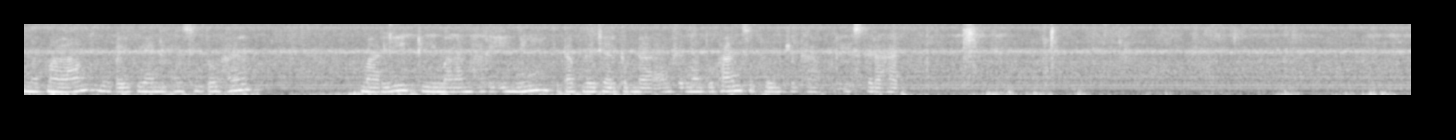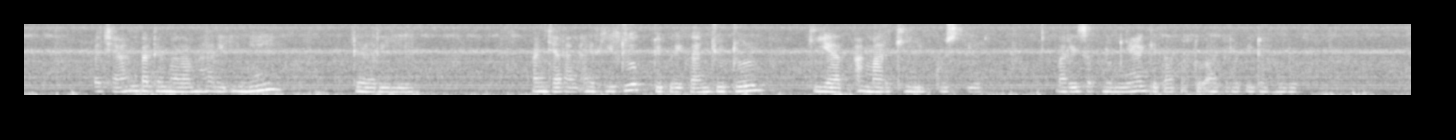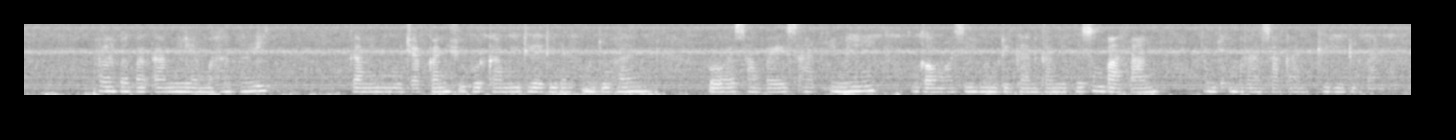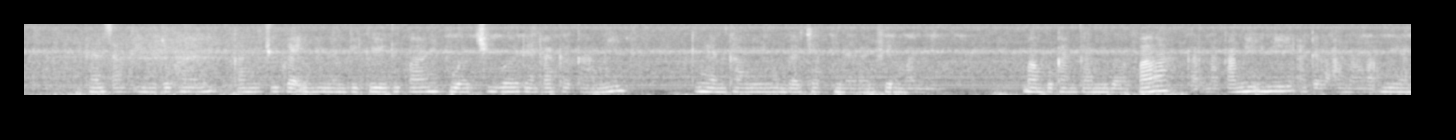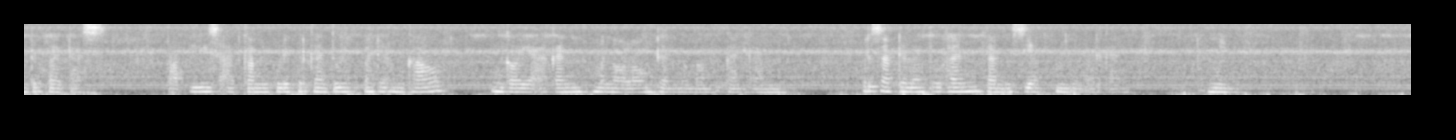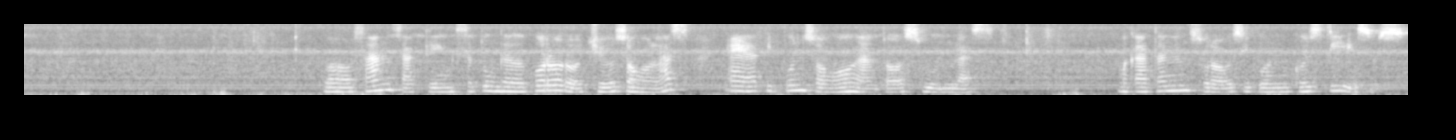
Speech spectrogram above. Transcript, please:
Selamat malam, Bapak Ibu yang dikasih Tuhan. Mari di malam hari ini kita belajar kebenaran firman Tuhan sebelum kita beristirahat. Bacaan pada malam hari ini dari Pancaran Air Hidup diberikan judul Kiat Amargi Gusti. Mari sebelumnya kita berdoa terlebih dahulu. Allah Bapa kami yang maha baik, kami mengucapkan syukur kami di hadirat Tuhan bahwa sampai saat ini Engkau masih memberikan kami kesempatan untuk merasakan kehidupan. Dan saat ini Tuhan, kami juga ingin memberi kehidupan buat jiwa dan raga kami dengan kami membaca kebenaran firman Mampukan kami Bapa, karena kami ini adalah anak-anakmu yang terbatas tapi saat kami boleh bergantung kepada Engkau, Engkau yang akan menolong dan memampukan kami. Bersabdalah Tuhan, kami siap mendengarkan. Amin. Wawasan saking setunggal poro rojo songolas ayatipun songo ngantos wululas. Mekaten suraosipun Gusti Yesus.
